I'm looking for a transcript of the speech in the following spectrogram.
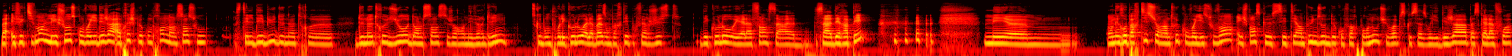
bah, effectivement, les choses qu'on voyait déjà. Après, je peux comprendre dans le sens où c'était le début de notre, euh, de notre duo, dans le sens, genre, en evergreen. Parce que bon, pour les colos, à la base, on partait pour faire juste des colos et à la fin, ça a, ça a dérapé. Mais euh, on est reparti sur un truc qu'on voyait souvent et je pense que c'était un peu une zone de confort pour nous, tu vois, parce que ça se voyait déjà, parce qu'à la fois,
